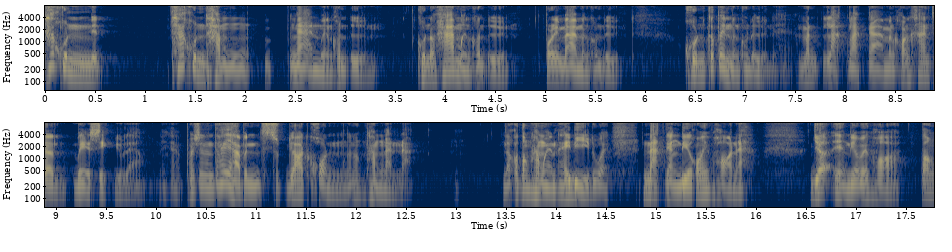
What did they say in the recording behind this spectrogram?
ถ้าคุณถ้าคุณทำงานเหมือนคนอื่น คุณภาพเหมือนคนอื่น ปริมาณเหมือนคนอื่น คุณก็เป็นเหมือนคนอื่นนะฮะมันหลักหลักการมันค่อนข้างจะเบสิกอยู่แล้วนะครับเพราะฉะนั้นถ้าอยากเป็นสุดยอดคนก็ต้องทำงานหนัก แล้วก็ต้องทำงานให้ดีด้วย หนักอย่างเดียวก็ไม่พอนะ เยอะอย่างเดียวไม่พอต้อง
